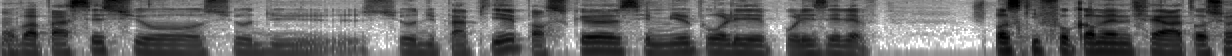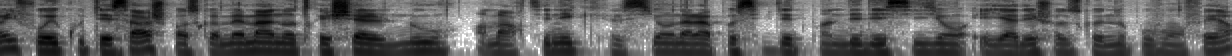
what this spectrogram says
on va passer sur, sur, du, sur du papier parce que c'est mieux pour les, pour les élèves. Je pense qu'il faut quand même faire attention, il faut écouter ça. Je pense que même à notre échelle, nous, en Martinique, si on a la possibilité de prendre des décisions et il y a des choses que nous pouvons faire,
